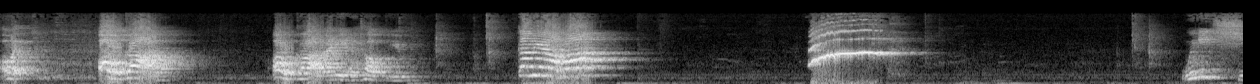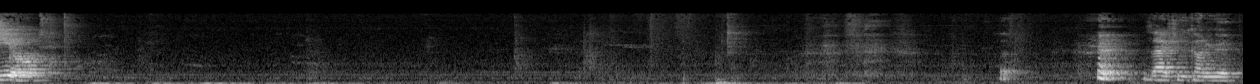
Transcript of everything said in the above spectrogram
Oh, wait. Oh, God. Oh, God, I need to help you. Come here, Mom. We need shield. It's actually kind of good.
